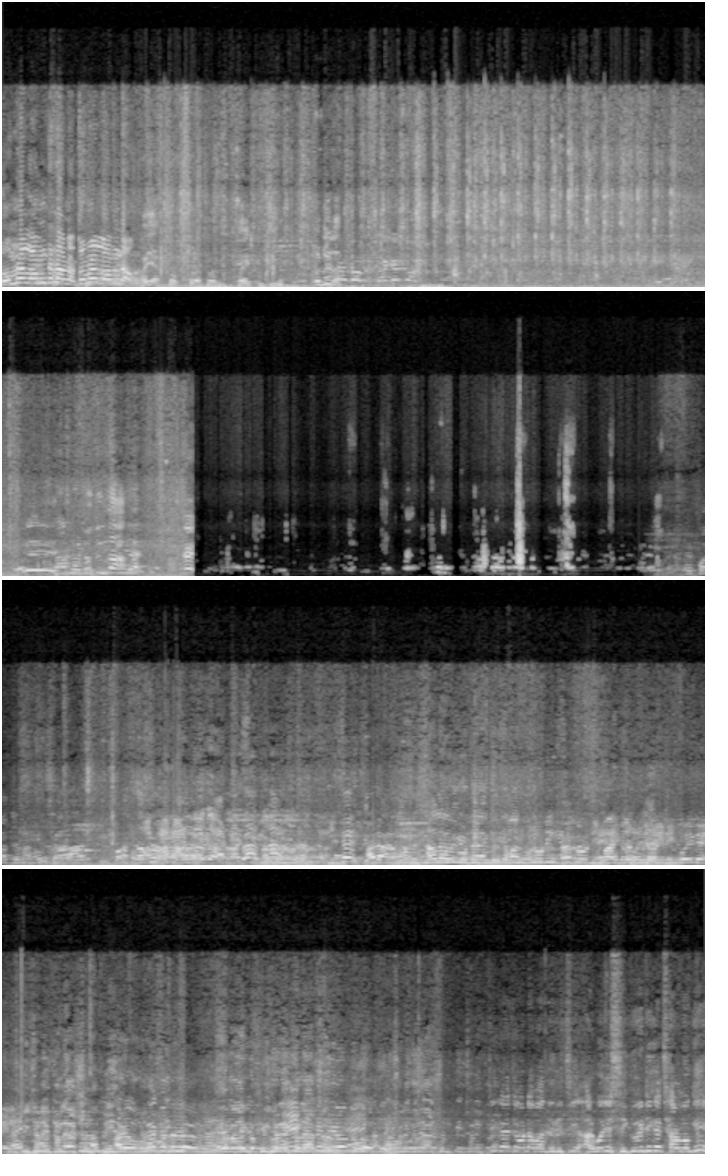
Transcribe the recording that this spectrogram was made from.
তোমরা লংটা দাও না তোমরা লং দাও চলে আসুন আরে ওনাকে তো ঠিক আছে ওটা বাদ দিচ্ছি আর বলছি সিকিউরিটিকে ছাড়বো কি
